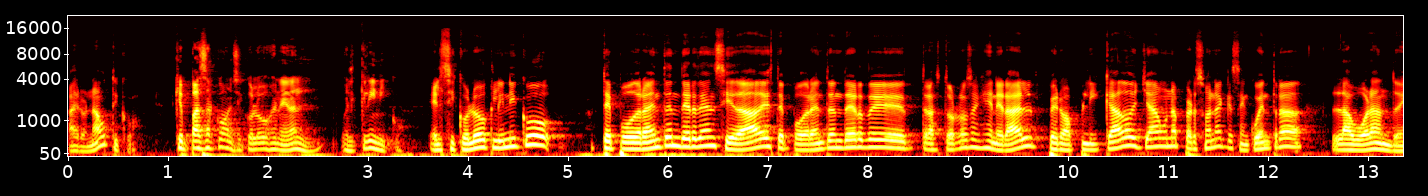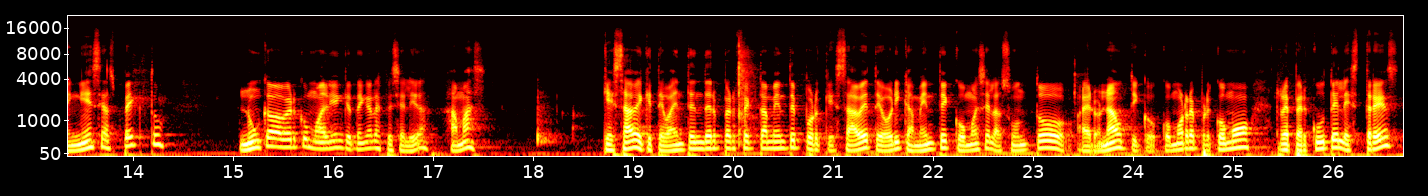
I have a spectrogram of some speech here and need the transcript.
aeronáutico. ¿Qué pasa con el psicólogo general? El clínico. El psicólogo clínico te podrá entender de ansiedades, te podrá entender de trastornos en general, pero aplicado ya a una persona que se encuentra laborando en ese aspecto, nunca va a ver como alguien que tenga la especialidad, jamás. Que sabe que te va a entender perfectamente porque sabe teóricamente cómo es el asunto aeronáutico, cómo, cómo repercute el estrés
